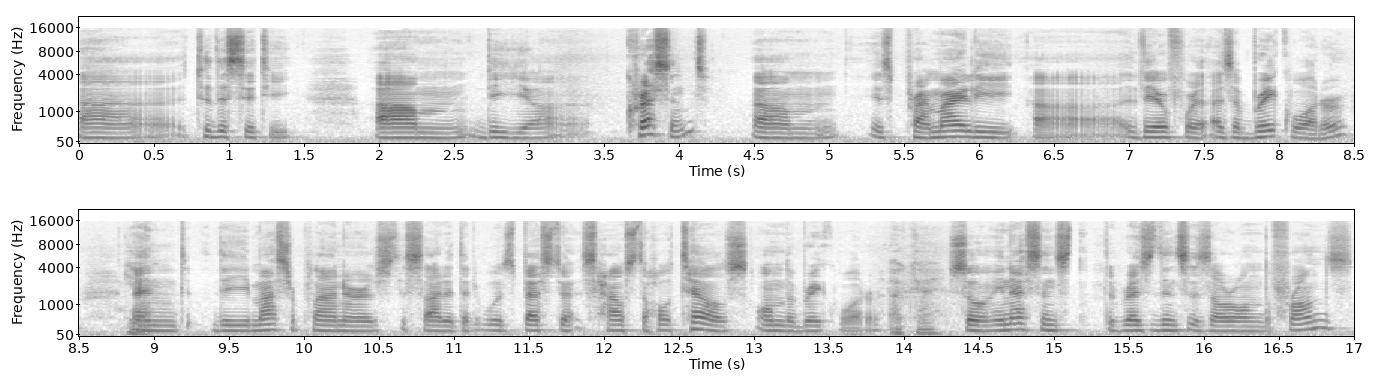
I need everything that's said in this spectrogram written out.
uh, to the city. Um, the uh, crescent um, is primarily uh, there for as a breakwater, Yeah. and the master planners decided that it was best to house the hotels on the breakwater. Okay. So in essence, the residences are on the fronts,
